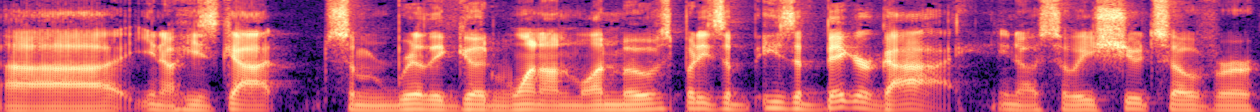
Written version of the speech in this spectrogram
Uh, you know, he's got some really good one on one moves, but he's a he's a bigger guy. You know, so he shoots over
